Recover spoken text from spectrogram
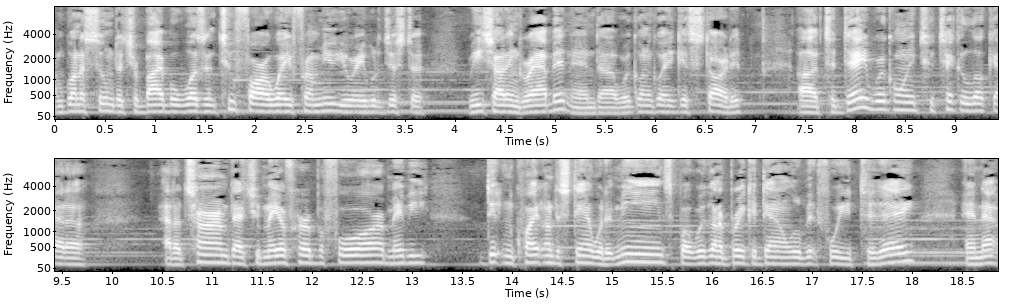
I'm going to assume that your Bible wasn't too far away from you. You were able to just to reach out and grab it, and uh, we're going to go ahead and get started. Uh, today, we're going to take a look at a at a term that you may have heard before, maybe didn't quite understand what it means, but we're going to break it down a little bit for you today. And that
